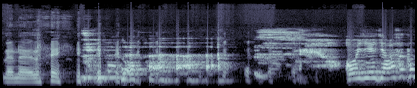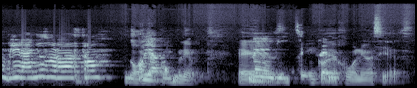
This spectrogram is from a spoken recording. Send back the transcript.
Lana del Rey. Oye, ya vas a cumplir años, ¿verdad, Astro? No, ya cumplí. El Maybe. 5 de junio, así es.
